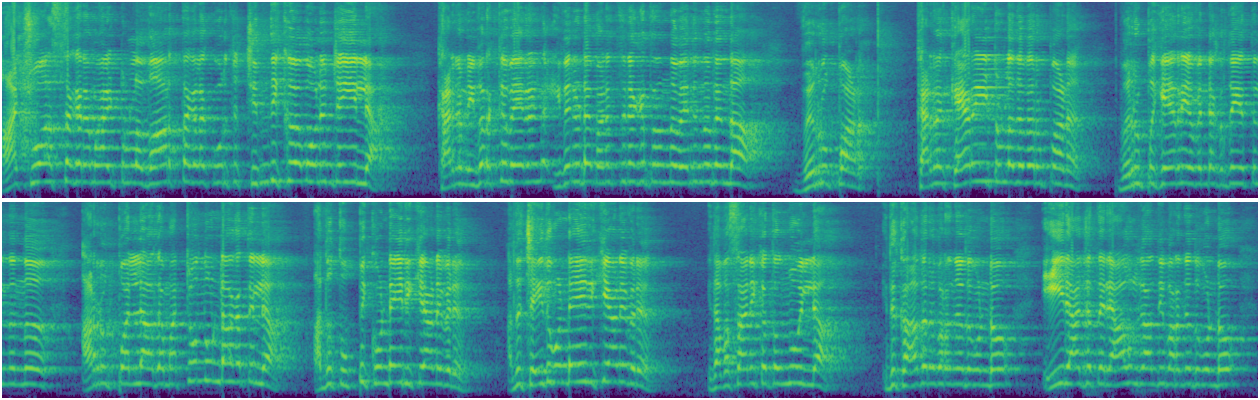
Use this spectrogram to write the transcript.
ആശ്വാസകരമായിട്ടുള്ള വാർത്തകളെ കുറിച്ച് ചിന്തിക്കുക പോലും ചെയ്യില്ല. കാരണം ഇവർക്ക് വരേണ്ട ഇവരുടെ മനസ്സിനകത്ത് നിന്ന് വരുന്നത് എന്താ? വെറുപ്പാണ്. കാരണം കയറിയിട്ടുള്ളത് വെറുപ്പാണ്. വെറുപ്പ് കയറിയവന്റെ ഹൃദയത്തിൽ നിന്ന് അറുപ്പല്ലാതെ മറ്റൊന്നും ഉണ്ടാകത്തില്ല. അത് തുപ്പിക്കൊണ്ടേയിരിക്കുകയാണ് ഇവർ. അത് ചെയ്തുകൊണ്ടേയിരിക്കുകയാണ് ഇവർ. ഇത് അവസാനിക്കത്തൊന്നുമില്ല. ഇത് ഖാദർ പറഞ്ഞതുകൊണ്ടോ ഈ രാജ്യത്തെ രാഹുൽ ഗാന്ധി പറഞ്ഞതുകൊണ്ടോ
